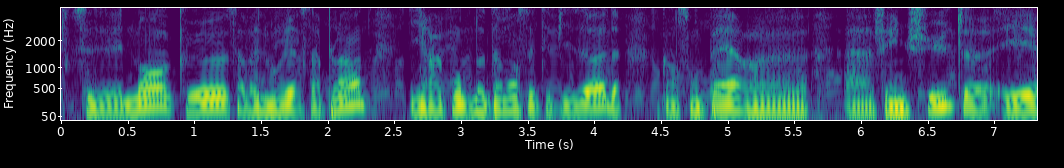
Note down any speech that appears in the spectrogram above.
tous ces événements, que ça va nourrir sa plainte. Il raconte notamment cet épisode quand son père a fait une chute et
